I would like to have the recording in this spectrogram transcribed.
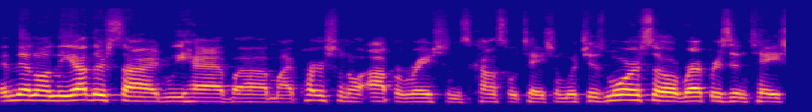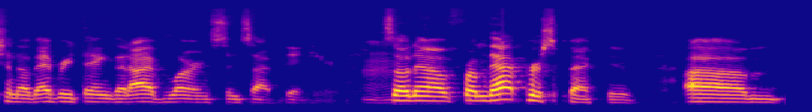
And then on the other side, we have uh, my personal operations consultation, which is more so a representation of everything that I've learned since I've been here. Mm-hmm. So now, from that perspective, um,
